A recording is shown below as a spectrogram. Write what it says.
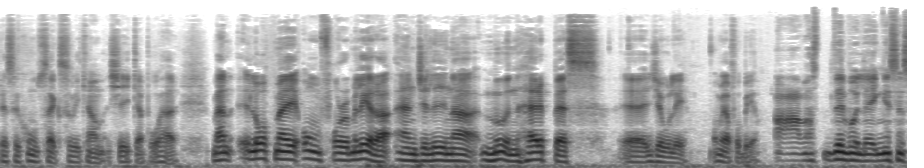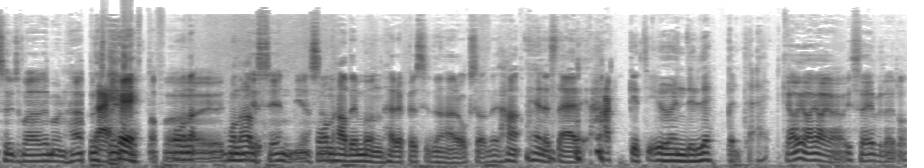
recensionsex så vi kan kika på här. Men låt mig omformulera Angelina Munherpes eh, Jolie, om jag får be. Ah, det var länge sedan det såg ut som att jag hade munherpes. Nej, hon, hon, hade, decennier sedan. hon hade munherpes i den här också. Hennes där hacket i underläppen där. Ja, ja, ja, ja, vi säger väl det då.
